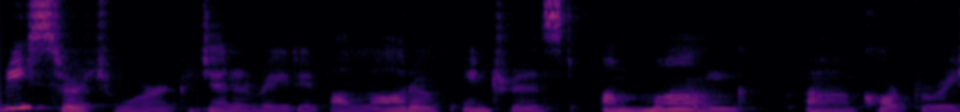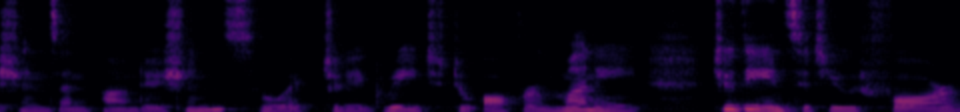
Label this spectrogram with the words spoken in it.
research work generated a lot of interest among uh, corporations and foundations who actually agreed to offer money to the Institute for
